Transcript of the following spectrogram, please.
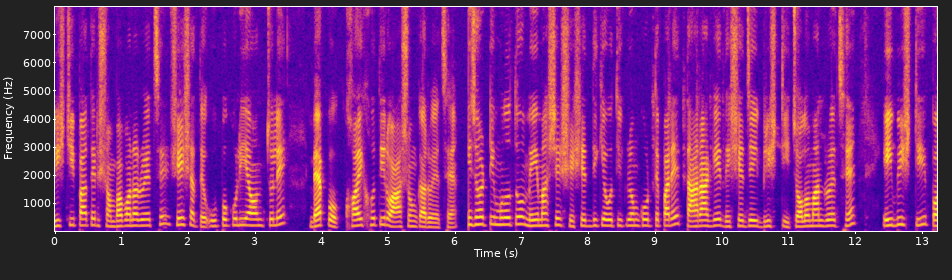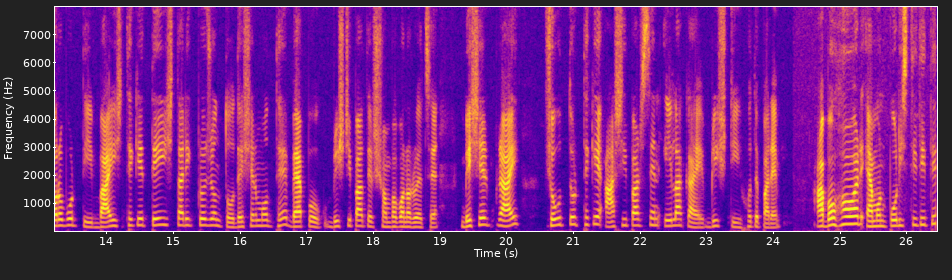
বৃষ্টিপাতের সম্ভাবনা রয়েছে, সেই সাথে উপকূলীয় অঞ্চলে ব্যাপক ক্ষয়ক্ষতিরও আশঙ্কা রয়েছে। ঘূর্ণিঝড়টি মূলত মে মাসের শেষের দিকে অতিক্রম করতে পারে, তার আগে দেশে যেই বৃষ্টি চলমান রয়েছে, এই বৃষ্টি পরবর্তী বাইশ থেকে তেইশ তারিখ পর্যন্ত দেশের মধ্যে ব্যাপক বৃষ্টিপাতের সম্ভাবনা রয়েছে। দেশের প্রায় সত্তর থেকে আশি পার্সেন্ট এলাকায় বৃষ্টি হতে পারে। আবহাওয়ার এমন পরিস্থিতিতে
